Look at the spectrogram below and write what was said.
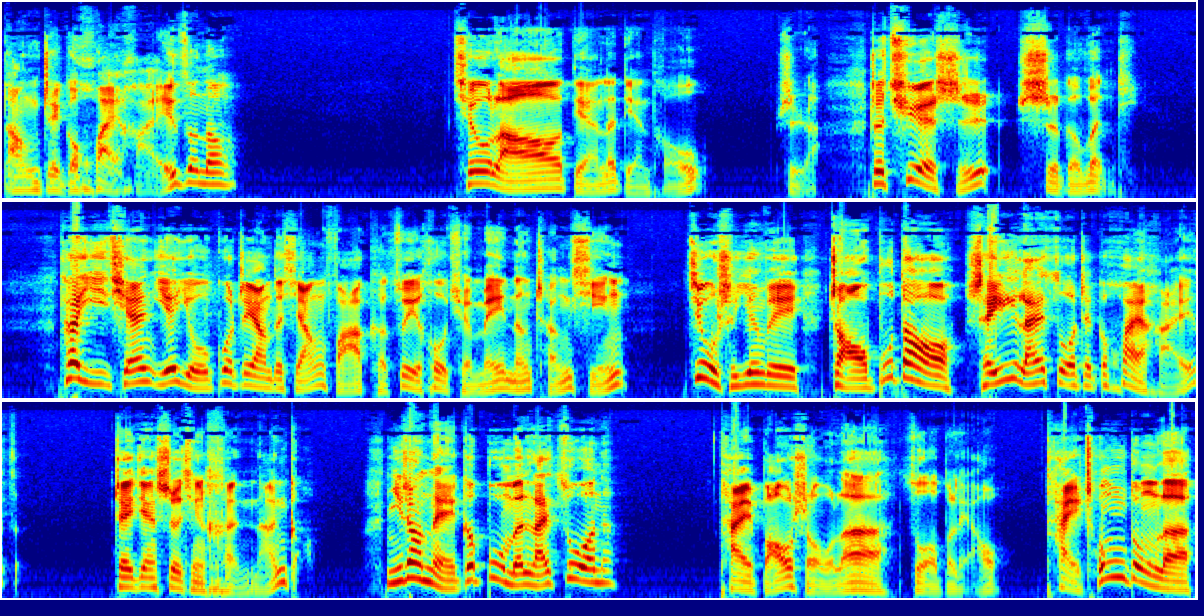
当这个坏孩子呢？”邱老点了点头：“是啊，这确实是个问题。他以前也有过这样的想法，可最后却没能成行，就是因为找不到谁来做这个坏孩子。这件事情很难搞，你让哪个部门来做呢？太保守了，做不了；太冲动了，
